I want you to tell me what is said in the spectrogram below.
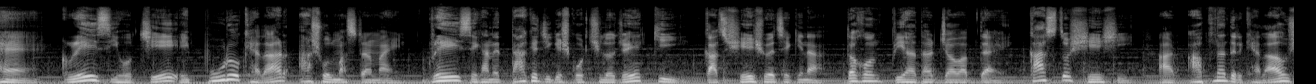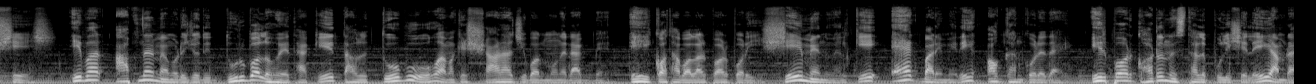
হ্যাঁ গ্রেসই হচ্ছে এই পুরো খেলার আসল মাস্টার মাইন্ড গ্রেস এখানে তাকে জিজ্ঞেস করছিল যে, কি, কাজ শেষ হয়েছে কিনা? তখন প্রিয়া তার জবাব দেয়, কাজ তো শেষই, আর আপনাদের খেলাও শেষ। এবার আপনার মেমোরি যদি দুর্বল হয়ে থাকে, তাহলে তবুও আমাকে সারা জীবন মনে রাখবে। এই কথা বলার পরপরই সে ম্যানুয়েলকে একবারে মেরে অজ্ঞান করে দেয়। এরপর ঘটনাস্থলে পুলিশ এলেই আমরা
